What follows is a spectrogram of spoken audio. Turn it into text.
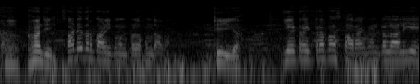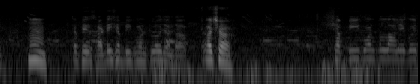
ਸਣੇ। ਹਾਂਜੀ। 43 ਕੁਇੰਟਲ ਹੁੰਦਾ ਵਾ। ਠੀਕ ਆ। ਜੇ ਟਰੈਕਟਰ ਆਪਾਂ 17 ਕੁਇੰਟਲ ਲਾ ਲਈਏ ਹੂੰ। ਤੇ ਫਿਰ 26 ਕੁਇੰਟਲ ਹੋ ਜਾਂਦਾ। ਅੱਛਾ। 26 ਕੁਇੰਟਲ ਲਾ ਲੇ ਕੋਈ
